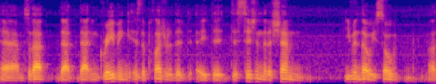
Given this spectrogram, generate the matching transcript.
Um, so that, that, that engraving is the pleasure, the, a, the decision that Hashem, even though He's so uh,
